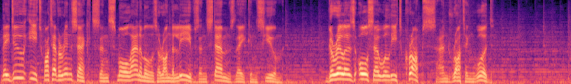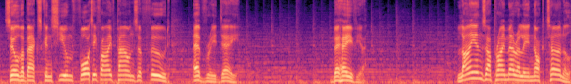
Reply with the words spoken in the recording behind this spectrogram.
they do eat whatever insects and small animals are on the leaves and stems they consume. Gorillas also will eat crops and rotting wood. Silverbacks consume 45 pounds of food every day. Behavior Lions are primarily nocturnal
